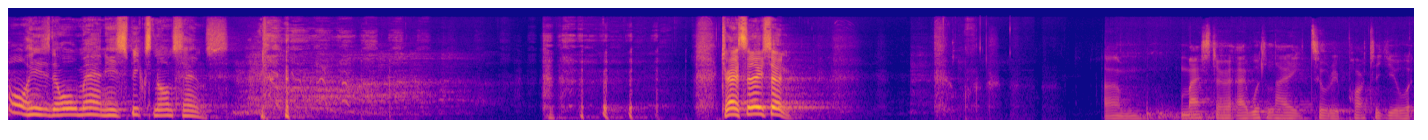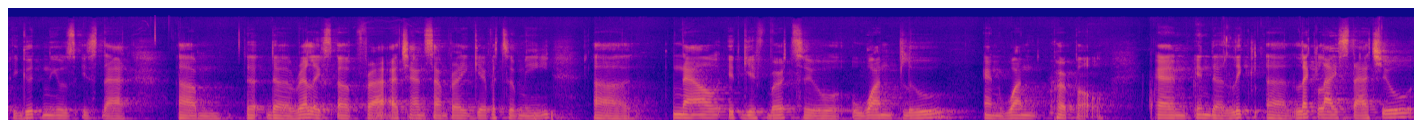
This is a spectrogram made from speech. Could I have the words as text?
Oh, he's the old man. He speaks nonsense. Translation. Um, Master, I would like to report to you a good news is that um, the, the relics of Fra Achan Sambray gave it to me. Uh, now it gives birth to one blue and one purple. And in the uh, Leg statue,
